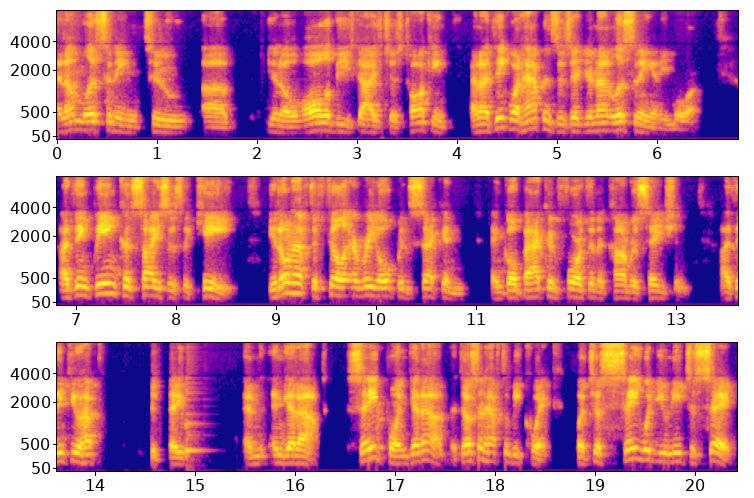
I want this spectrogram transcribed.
and I'm listening to uh, you know all of these guys just talking. And I think what happens is that you're not listening anymore. I think being concise is the key. You don't have to fill every open second and go back and forth in a conversation. I think you have to and, and get out. Say point, get out. It doesn't have to be quick, but just say what you need to say.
